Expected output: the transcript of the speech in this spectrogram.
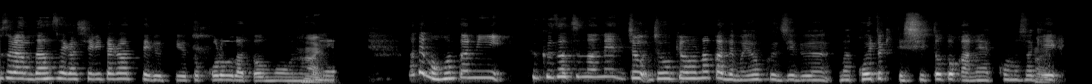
それは男性が知りたがってるっていうところだと思うので、はい、まあ、でも本当に複雑なね状況の中でもよく自分、まあ、こういう時って嫉妬とかねこの先、はい、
